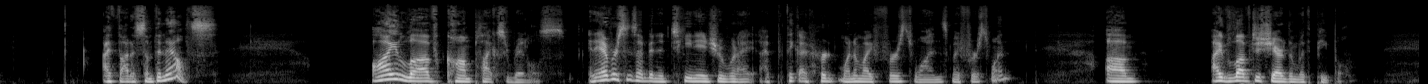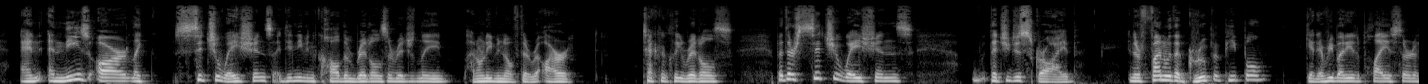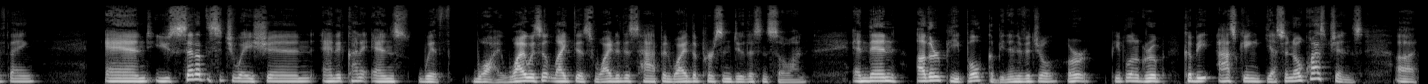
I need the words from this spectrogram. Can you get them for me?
I thought of something else. I love complex riddles. And ever since I've been a teenager, when I, I think I heard one of my first ones, my first one, um, I've loved to share them with people. And and these are like situations. I didn't even call them riddles originally. I don't even know if there are technically riddles, but they're situations that you describe, and they're fun with a group of people. Get everybody to play, sort of thing. and you set up the situation and it kind of ends with why? Why was it like this? Why did this happen? Why did the person do this? And so on. And then other people could be an individual or people in a group could be asking yes or no questions. Uh,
